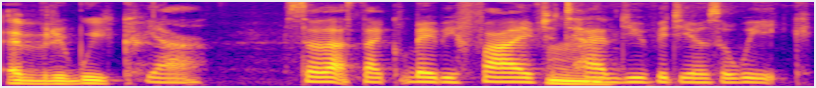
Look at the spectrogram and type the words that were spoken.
Every week. Yeah. So that's like maybe five to ten new videos a week.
